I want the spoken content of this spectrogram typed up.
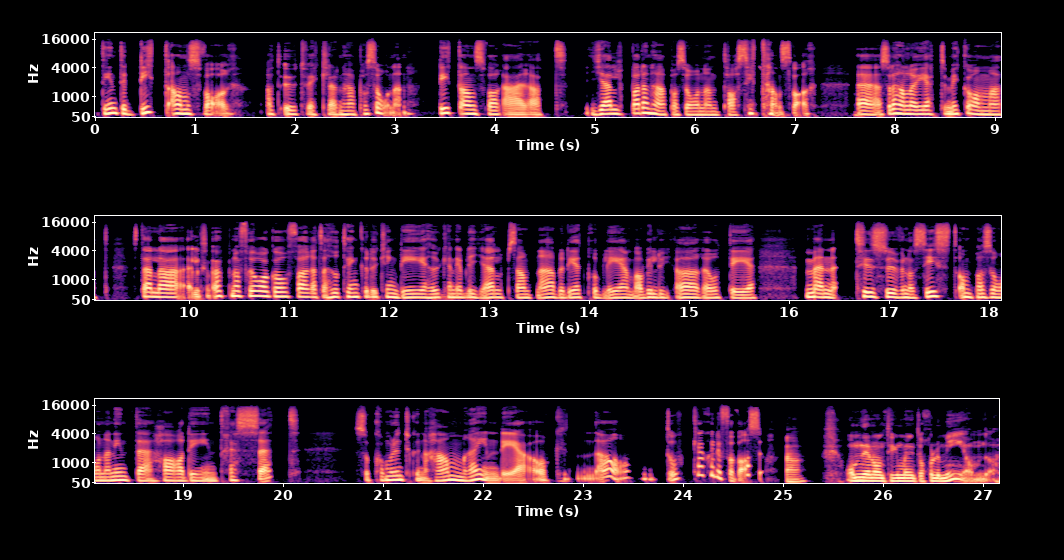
det är inte ditt ansvar att utveckla den här personen. Ditt ansvar är att hjälpa den här personen ta sitt ansvar. Eh, så det handlar jättemycket om att ställa liksom, öppna frågor för att hur tänker du kring det? Hur kan det bli hjälpsamt? När blir det ett problem? Vad vill du göra åt det? Men till syvende och sist, om personen inte har det intresset så kommer du inte kunna hamra in det och ja, då kanske det får vara så. Ja. Om det är någonting man inte håller med om då?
